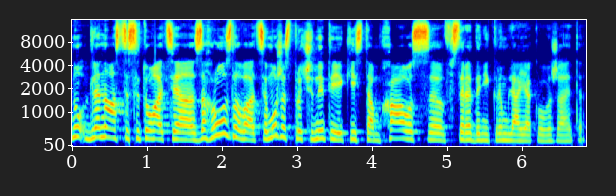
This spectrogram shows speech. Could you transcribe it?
Ну для нас ця ситуація загрозлива. Це може спричинити якийсь там хаос всередині Кремля, як ви вважаєте?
